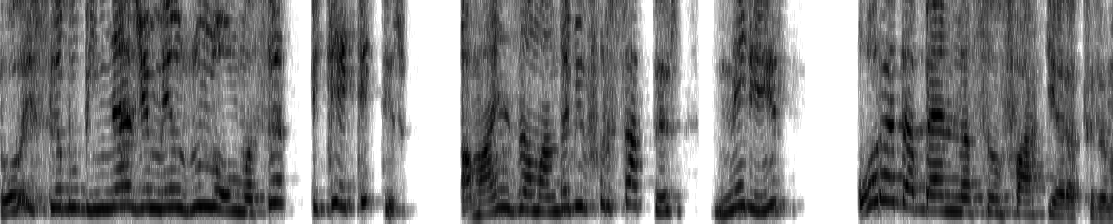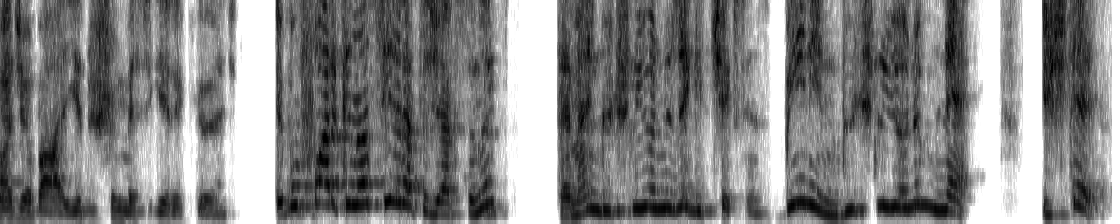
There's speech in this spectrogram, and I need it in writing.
Dolayısıyla bu binlerce mezunun olması bir tehdittir. Ama aynı zamanda bir fırsattır. Nedir? Orada ben nasıl fark yaratırım acaba diye düşünmesi gerekiyor önce. E bu farkı nasıl yaratacaksınız? Hemen güçlü yönünüze gideceksiniz. Benim güçlü yönüm ne? İşte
